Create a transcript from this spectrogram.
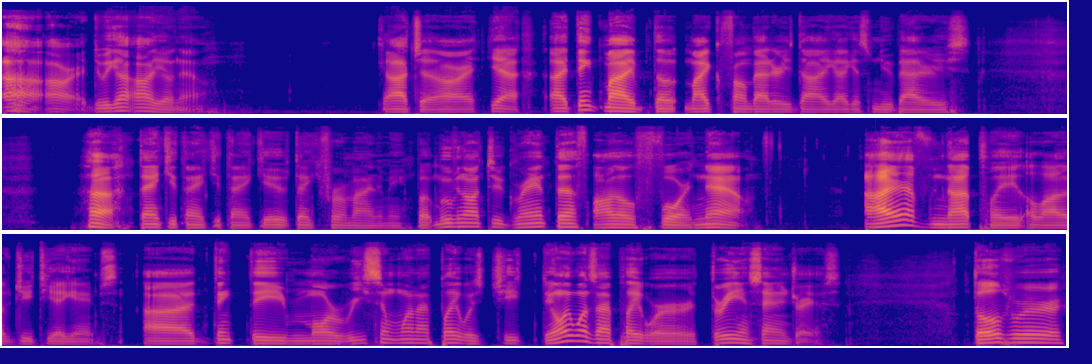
Ah, uh, all right. Do we got audio now? Gotcha. All right. Yeah, I think my the microphone battery died. I gotta get some new batteries. Huh. Thank you, thank you, thank you. Thank you for reminding me. But moving on to Grand Theft Auto 4. Now, I have not played a lot of GTA games. I think the more recent one I played was G. The only ones I played were 3 and San Andreas. Those were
